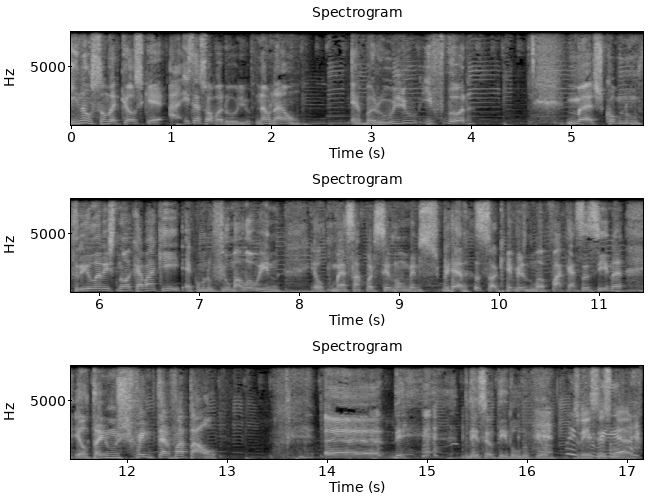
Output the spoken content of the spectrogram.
E não são daqueles que é, ah, isto é só barulho. Não, não. É barulho e fedor. Mas, como num thriller, isto não acaba aqui. É como no filme Halloween. Ele começa a aparecer de onde menos se espera, só que em vez de uma faca assassina, ele tem um esfíncter fatal. Ah, de- Podia ser o título do filme. Mas Podia ser, senhor.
